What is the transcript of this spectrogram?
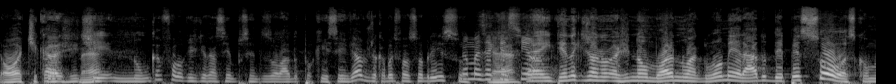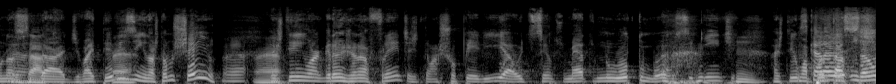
ótica. Cara, a gente né? nunca falou que a gente ia ficar 100% isolado, porque isso é inviável. Já acabou de falar sobre isso. Não, mas é, que É. assim, ó, É, entenda que já não- a gente não mora num aglomerado de pessoas, como na Exato. cidade. Vai ter É. vizinho, nós estamos cheios. é, É. A gente tem uma granja na frente, a gente tem uma choperia a 800 metros no outro morro seguinte. Hum. A gente tem os uma caras plantação.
